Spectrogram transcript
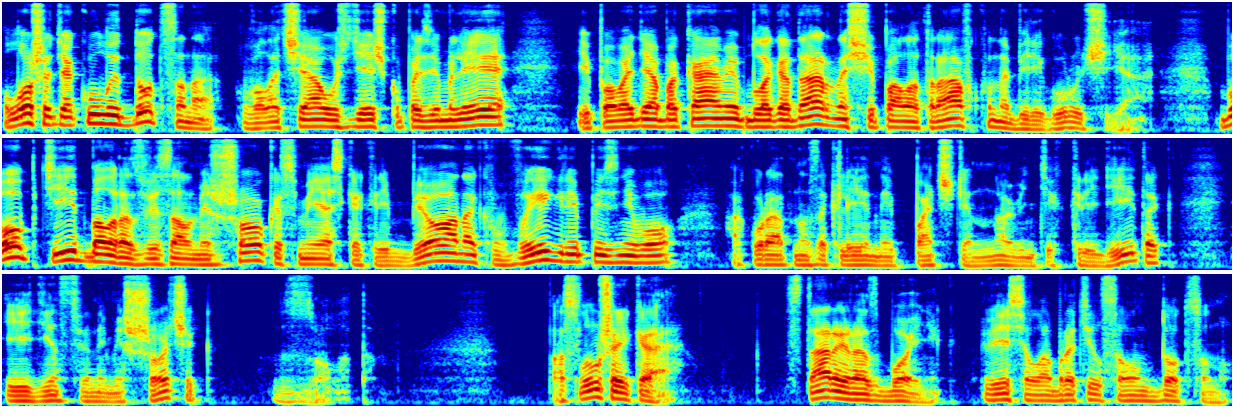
Лошадь акулы Дотсона, волоча уздечку по земле и, поводя боками, благодарно щипала травку на берегу ручья. Боб Титбол развязал мешок и, смеясь как ребенок, выгреб из него аккуратно заклеенные пачки новеньких кредиток и единственный мешочек с золотом. «Послушай-ка, старый разбойник», — весело обратился он к Дотсону,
